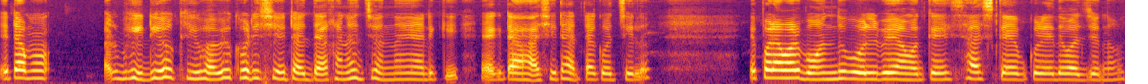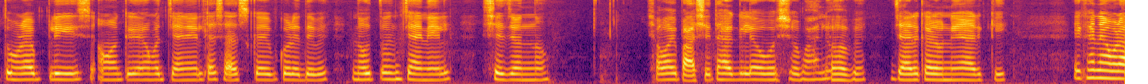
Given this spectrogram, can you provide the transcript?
এটা আমার ভিডিও কীভাবে করি সেটা দেখানোর জন্যই আর কি একটা হাসি ঠাট্টা করছিল। এরপর আমার বন্ধু বলবে আমাকে সাবস্ক্রাইব করে দেওয়ার জন্য। তোমরা প্লিজ আমাকে আমার চ্যানেলটা সাবস্ক্রাইব করে দেবে। নতুন চ্যানেল। সেজন্য সবাই পাশে থাকলে অবশ্য ভালো হবে, যার কারণে আর কি। এখানে আমরা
